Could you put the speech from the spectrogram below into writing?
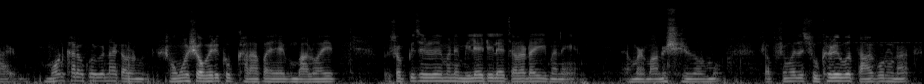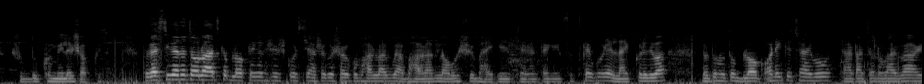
আর মন খারাপ করবে না, কারণ সময় সবারই খুব খারাপ হয় এবং ভালো হয়। তো সব কিছু মানে মিলিয়ে টিলে চলাটাই মানে আমার মানুষের ধর্ম। সবসময় যে সুখে রইব তা করো না, সুখ দুঃখ মিলে সব কিছু তো গাছ ঠিক আছে, চলো আজকে ব্লগটা এখানে শেষ করছি। আশা করি সবাই খুব ভালো লাগবে। আর ভালো লাগলে অবশ্যই ভাইকে চ্যানেলটাকে সাবস্ক্রাইব করে লাইক করে দেবা। নতুন নতুন ব্লগ, অনেক কিছু আইবো। টাটা, চলো বাই বাই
